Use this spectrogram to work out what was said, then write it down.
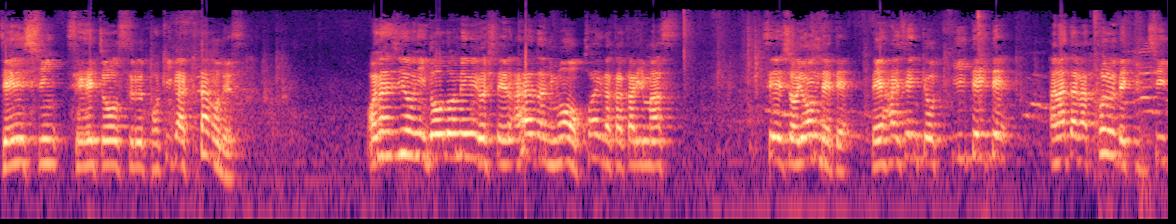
前進成長する時が来たのです。同じように堂々巡りをしているあなたにも声がかかります。聖書を読んでて礼拝選挙を聞いていてあなたが取るべき地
